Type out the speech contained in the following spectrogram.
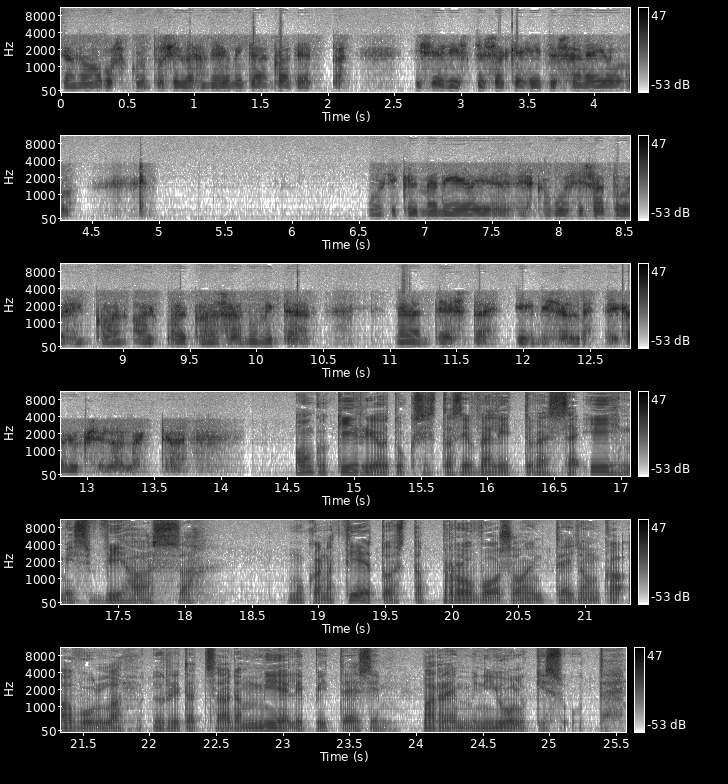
Sehän on uskonto, sillähän ei ole mitään katetta. Siis edistys ja kehityshän ei ole vuosikymmeniä, ehkä vuosisatoihinkaan aikaan saanut mitään myönteistä ihmiselle eikä yksilöllekään. Onko kirjoituksistasi välittyvässä ihmisvihassa mukana tietoista provosointeja, jonka avulla yrität saada mielipiteesi paremmin julkisuuteen?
